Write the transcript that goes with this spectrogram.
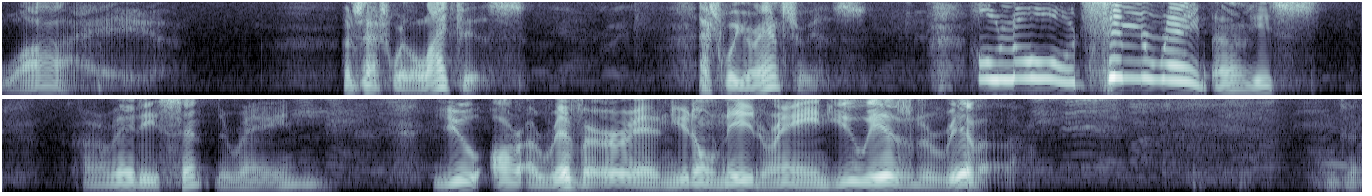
why? Because that's where the life is. That's where your answer is. Oh Lord, send the rain. He's already sent the rain. You are a river and you don't need rain. You is the river. Okay.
